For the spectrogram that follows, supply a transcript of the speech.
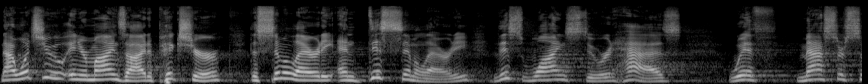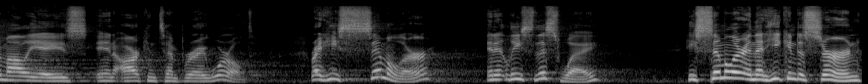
Now, I want you in your mind's eye to picture the similarity and dissimilarity this wine steward has with master sommeliers in our contemporary world right? He's similar in at least this way. He's similar in that he can discern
